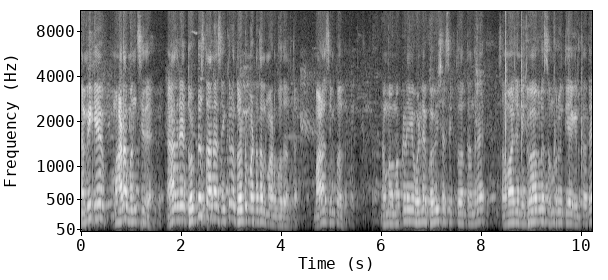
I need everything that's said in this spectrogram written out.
ನಮಗೆ ಮಾಡೋ ಮನ್ಸಿದೆ. ಆದ್ರೆ ದೊಡ್ಡ ಸ್ಥಾನ ಸಿಕ್ಕರೆ ದೊಡ್ಡ ಮಟ್ಟದಲ್ಲಿ ಮಾಡ್ಬೋದು ಅಂತ ಬಹಳ ಸಿಂಪಲ್. ನಮ್ಮ ಮಕ್ಕಳಿಗೆ ಒಳ್ಳೆ ಭವಿಷ್ಯ ಸಿಕ್ತು ಅಂತಂದ್ರೆ ಸಮಾಜ ನಿಜವಾಗ್ಲೂ ಸಮೃದ್ಧಿಯಾಗಿರ್ತದೆ,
